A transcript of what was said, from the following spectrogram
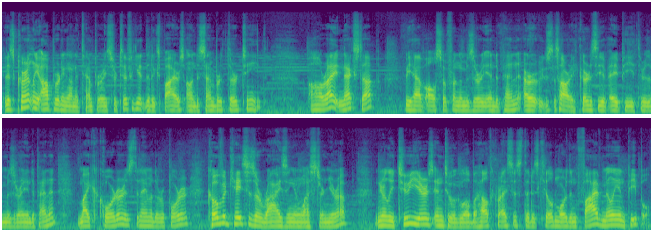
It is currently operating on a temporary certificate that expires on December 13th. All right, next up, we have also from the Missouri Independent, or sorry, courtesy of AP through the Missouri Independent. Mike Corder is the name of the reporter. COVID cases are rising in Western Europe, nearly two years into a global health crisis that has killed more than 5 million people.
